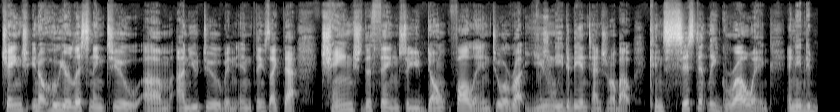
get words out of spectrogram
Change, you know, who you're listening to um, on YouTube and, and things like that. Change the things so you don't fall into a rut. You need to be intentional about consistently growing and need to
